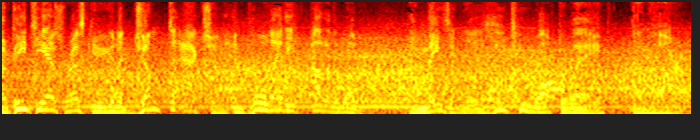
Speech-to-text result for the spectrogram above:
The PTS rescue unit jumped to action and pulled Eddie out of the rubble. Amazingly, he too walked away unharmed.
